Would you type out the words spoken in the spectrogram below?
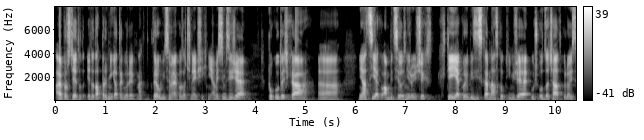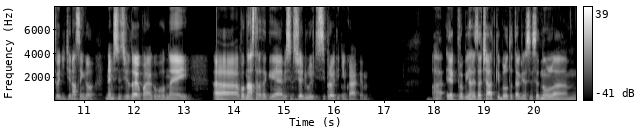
a prostě je to, je to ta první kategorie, na kterou víceméně jako začínají všichni. A myslím si, že pokud teďka uh, nějací jako ambiciozní rodiče chtějí jako kdyby získat náskok tím, že už od začátku dají své dítě na single, nemyslím si, že to je úplně jako vhodný, uh, vhodná strategie, myslím si, že je důležité si projít tím kajakem. A jak probíhaly začátky? Bylo to tak, že jsi sednul ehm,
